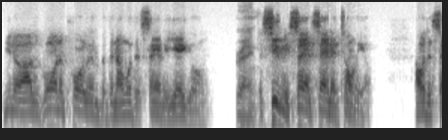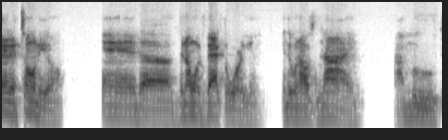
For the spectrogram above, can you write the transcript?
you know, I was born in Portland, but then I went to San Diego. Right. Excuse me, San San Antonio. I went to San Antonio, and uh, then I went back to Oregon. And then when I was nine, I moved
